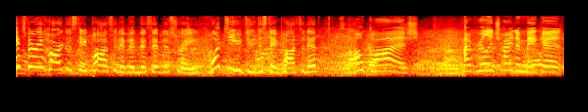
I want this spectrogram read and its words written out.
it's very hard to stay positive in this industry. What do you do to stay positive? Oh gosh, I've really tried to make it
